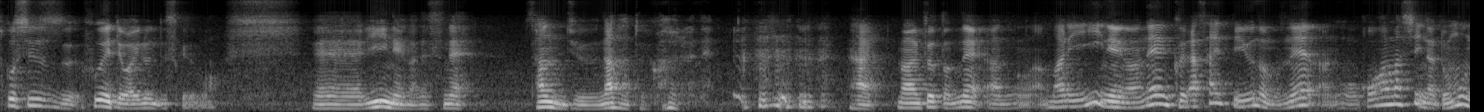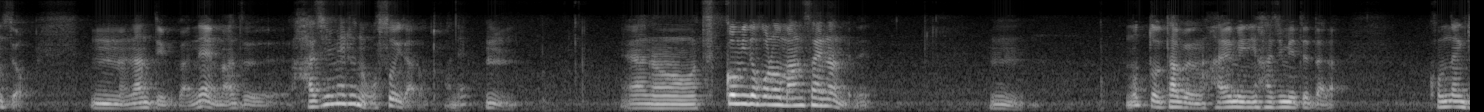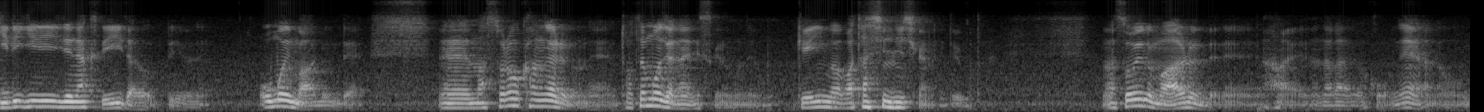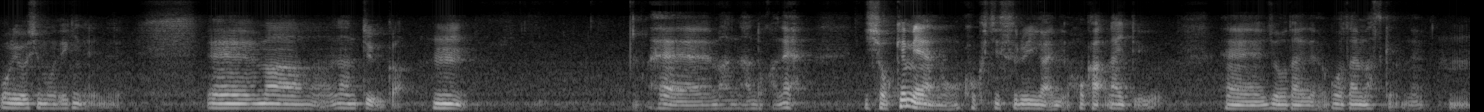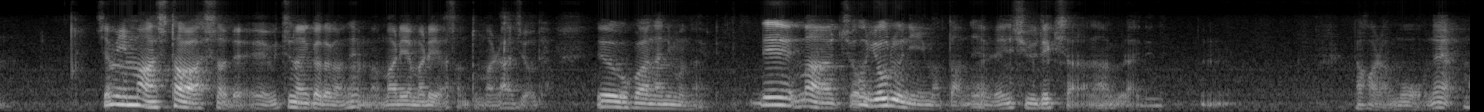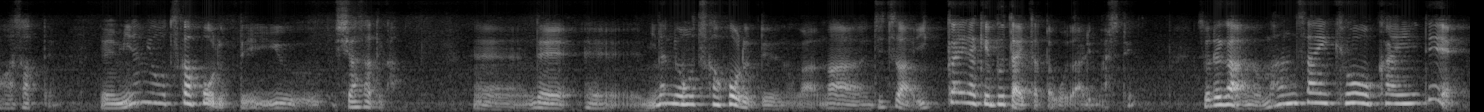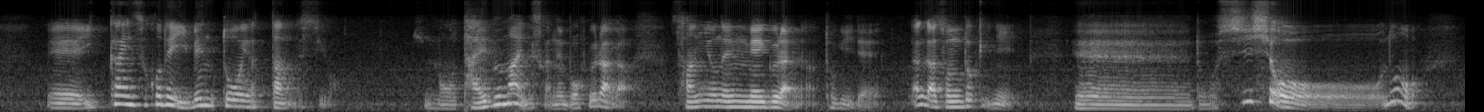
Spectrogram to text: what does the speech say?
少しずつ増えてはいるんですけども、えー、いいねがですね37ということでね。はい。まあちょっとねあのあんまりいいねがねくださいっていうのもねあのおこがましいなと思うんですよ。うん、なんていうかねまず始めるの遅いだろうとかね、うん、あのツッコミどころ満載なんでね、うん、もっと多分早めに始めてたらこんなギリギリでなくていいだろうっていうね思いもあるんで、えー、まあ、それを考えるのねとてもじゃないですけどもね。原因は私にしかないということ。で、まあ、そういうのもあるんでね、はい、なかなかこうねあのご了承もできないんでえー、まあなんていうか。うん。えー、まあなんとかね。一生懸命あの告知する以外に他ないという、えー、状態ではございますけどね、うん、ちなみにまあ明日は明日で、えー、うちの相方がね、まあ、丸山礼也さんとまあラジオで。で僕は何もないでまあ一応夜にまたね練習できたらなぐらいでね、うん、だからもうねあさってえ、南大塚ホールっていうしあさってか、えー、で、えー、南大塚ホールっていうのがまあ実は1回だけ舞台立ったことありまして。それがあの漫才協会で、えー、1回そこでイベントをやったんですよ。もうだいぶ前ですかね。僕らが34年目ぐらいな時で。なんかその時にえーと、師匠の、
